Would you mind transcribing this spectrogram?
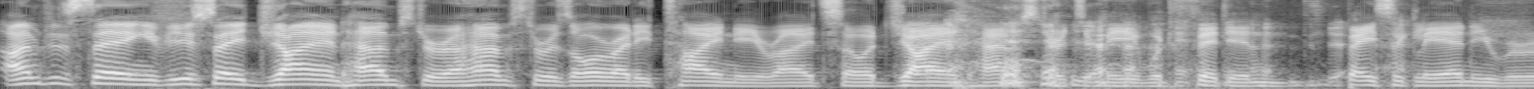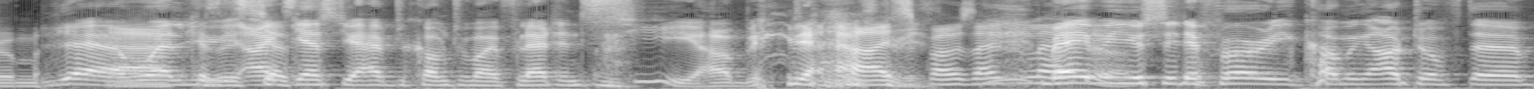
I'm just saying, if you say giant hamster, a hamster is already tiny, right? So a giant hamster to me would fit in basically any room. Yeah, uh, well, you, it's I guess you have to come to my flat and see how big the hamster I is. suppose I Maybe you see the furry coming out of the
